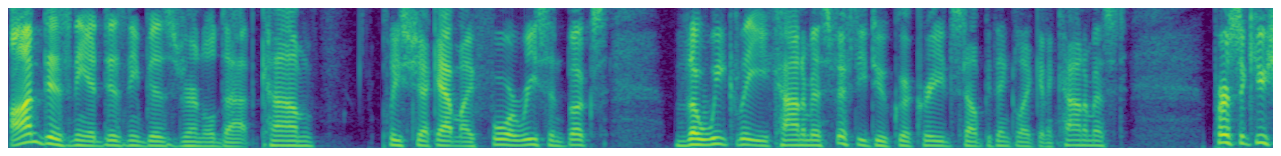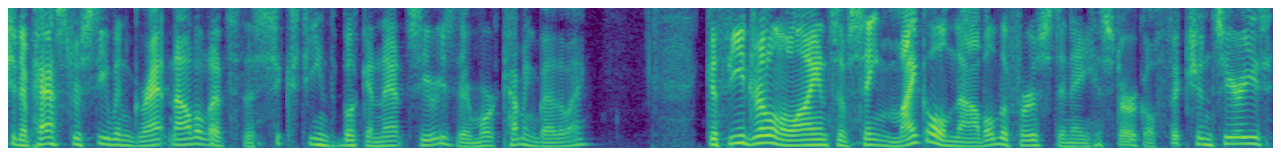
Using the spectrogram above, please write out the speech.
on Disney at DisneyBizJournal.com. Please check out my four recent books The Weekly Economist, 52 Quick Reads to help you think like an economist. Persecution, a Pastor Stephen Grant novel. That's the 16th book in that series. There are more coming, by the way. Cathedral, an Alliance of St. Michael novel, the first in a historical fiction series.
